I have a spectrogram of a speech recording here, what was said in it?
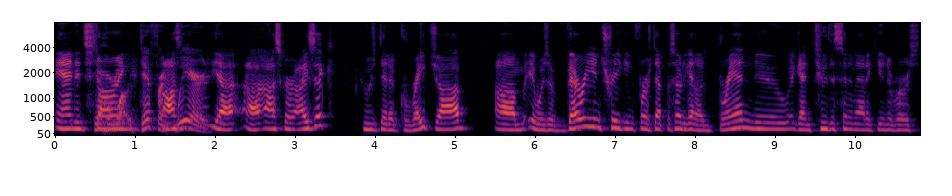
And it's Different- starring different, weird. Yeah, uh, Oscar Isaac, who's did a great job. Um, it was a very intriguing first episode. Again, a brand new, again, to the cinematic universe.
